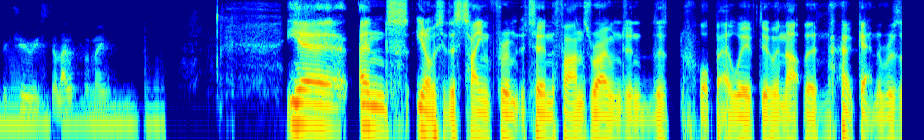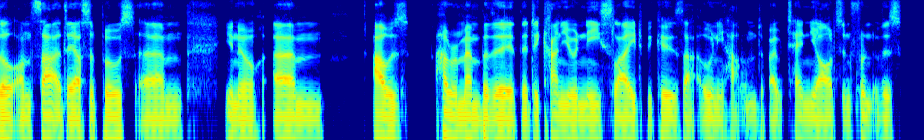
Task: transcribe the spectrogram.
the jury's still out for me. Yeah, and you know, obviously, there's time for him to turn the fans round, and what better way of doing that than getting a result on Saturday, I suppose. Um, you know, um, I was I remember the the Di Canio knee slide because that only happened about ten yards in front of us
